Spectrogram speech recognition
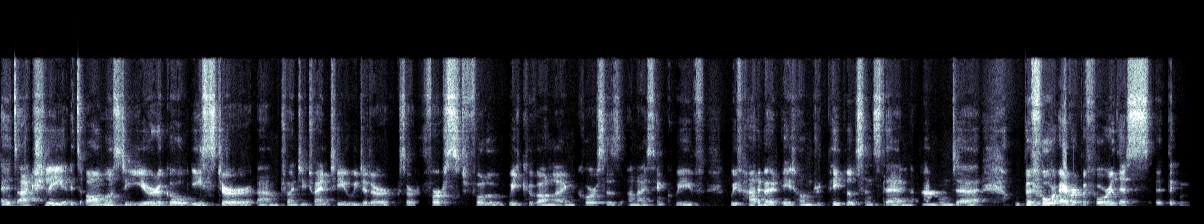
it's actually it's almost a year ago, Easter um, 2020. We did our sort of first full week of online courses, and I think we've we've had about 800 people since then. And uh, before ever before this, uh, the,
